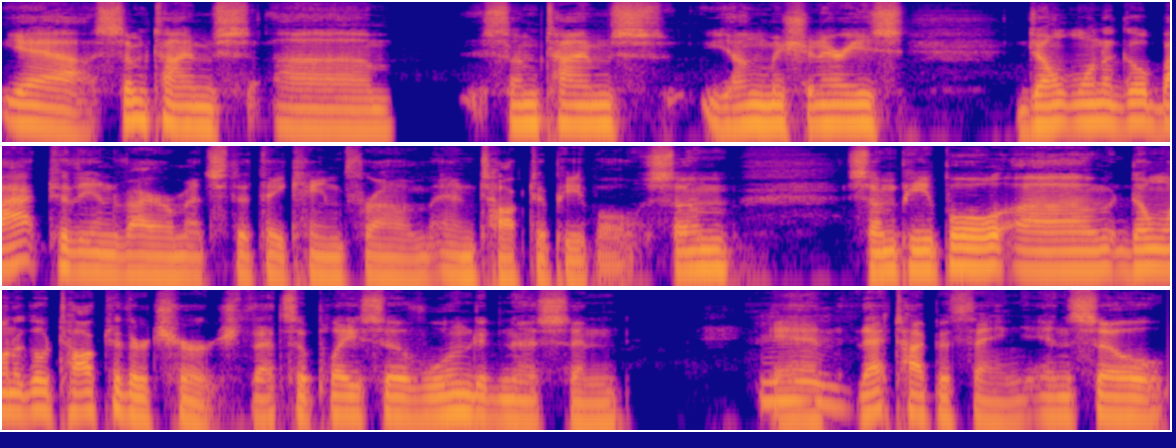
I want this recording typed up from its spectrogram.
yeah, sometimes, um, sometimes young missionaries don't want to go back to the environments that they came from and talk to people. Some some people um, don't want to go talk to their church. That's a place of woundedness and mm. and that type of thing. And so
